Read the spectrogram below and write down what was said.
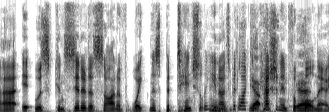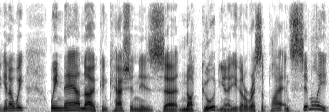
Uh, it was considered a sign of weakness potentially. You know, it's a bit like Yep. concussion in football Yep. now. You know, we we now know concussion is uh, not good. You know, you've got to rest the player, and similarly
